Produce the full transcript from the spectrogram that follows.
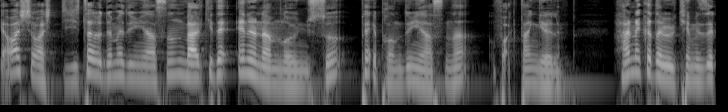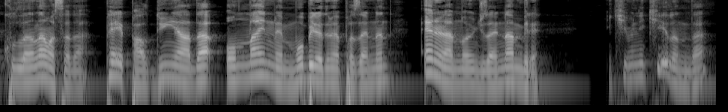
yavaş yavaş dijital ödeme dünyasının belki de en önemli oyuncusu PayPal'ın dünyasına ufaktan girelim. Her ne kadar ülkemizde kullanılamasa da PayPal dünyada online ve mobil ödeme pazarının en önemli oyuncularından biri. 2002 yılında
